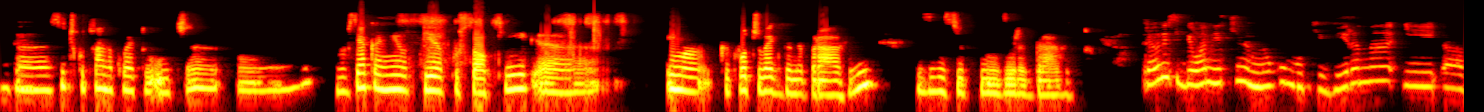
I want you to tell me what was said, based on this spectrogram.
Да. Всичко това, на което уча, във всяка една от тия посоки има какво човек да направи, за да си оптимизира здравето трябва да си била наистина много мотивирана и а,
